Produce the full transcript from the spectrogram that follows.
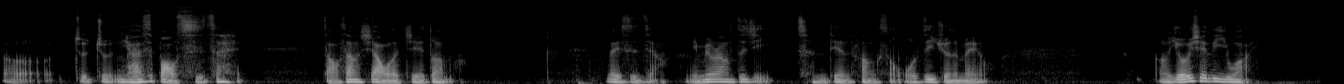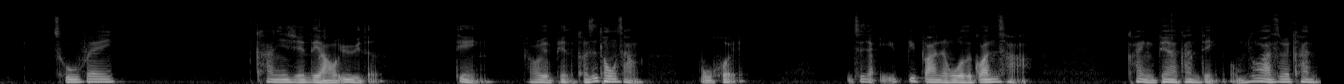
呃，就就你还是保持在 早上下午的阶段嘛，类似这样，你没有让自己。沉淀放松，我自己觉得没有，呃，有一些例外，除非看一些疗愈的电影、疗愈的片，可是通常不会。这讲一一般人，我的观察，看影片啊，看电影，我们都还是会看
